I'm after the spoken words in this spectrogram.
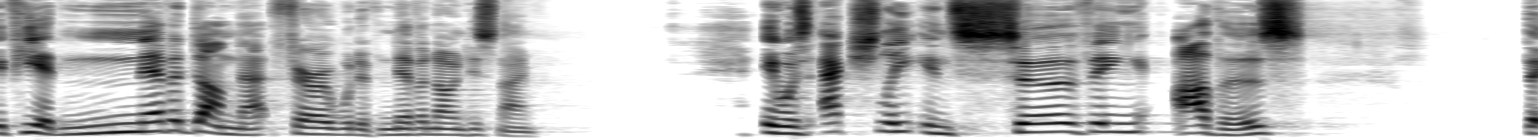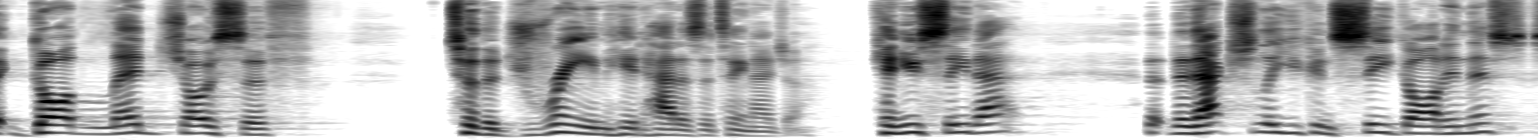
If he had never done that, Pharaoh would have never known his name. It was actually in serving others that God led Joseph to the dream he'd had as a teenager. Can you see? That, that actually you can see God in this,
